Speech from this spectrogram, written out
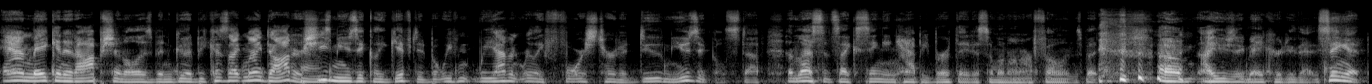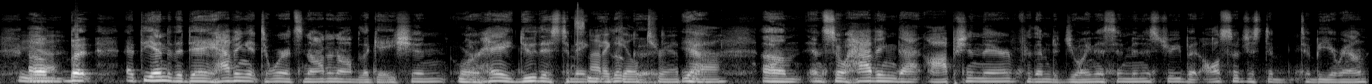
And making it optional has been good because, like my daughter, she's musically gifted, but we've we haven't really forced forced her to do musical stuff, unless it's like singing "Happy Birthday" to someone on our phones. But um, I usually make her do that, sing it. Yeah. Um, but at the end of the day, having it to where it's not an obligation or hey, do this to make it not me a look guilt good. trip, Yeah. Um, and so having that option there for them to join us in ministry, but also just to, to be around.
